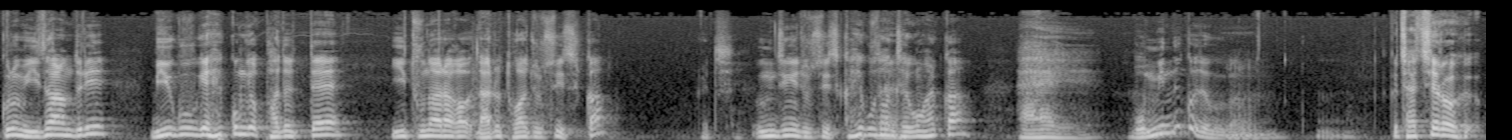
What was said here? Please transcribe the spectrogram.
그럼 이 사람들이 미국의 핵 공격 받을 때 이 두 나라가 나를 도와줄 수 있을까? 그렇지. 응징해 줄 수 있을까? 핵우산 제공할까? 에이, 못 믿는 거죠, 그거는. 그 자체로 그-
